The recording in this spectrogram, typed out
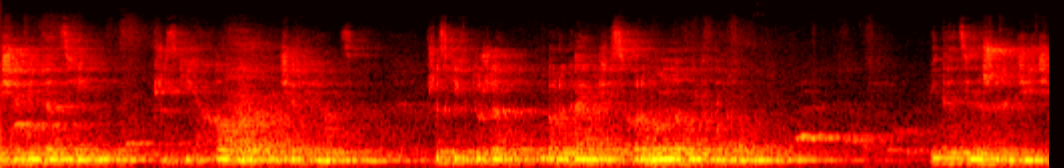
Myślę w intencji wszystkich chorych, cierpiących, wszystkich, którzy borykają się z chorobą nowotworową, w intencji naszych dzieci.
